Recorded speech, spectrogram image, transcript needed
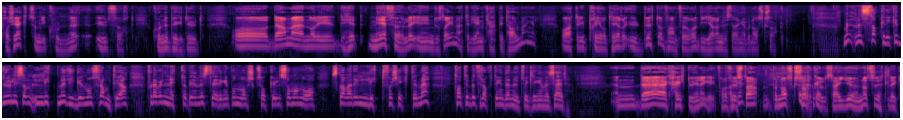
prosjekt som de kunne utført, kunne bygd ut. Og dermed, når de, Vi føler i industrien at de har en kapitalmangel, og at de prioriterer utbytte framfor videre investeringer på norsk sokkel. Men, men, snakker ikke du liksom litt med ryggen mot framtida? For det er vel nettopp investeringer på norsk sokkel som man nå skal være litt forsiktig med, tatt i betraktning den utviklingen vi ser? Det er jeg helt uenig i. For det okay. første, på norsk sokkel så er gjennomsnittlig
